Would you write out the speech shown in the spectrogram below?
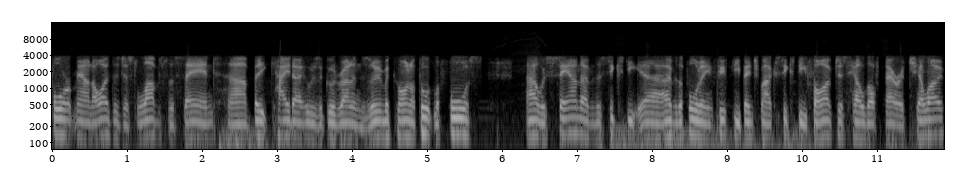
four at Mount Isa, just loves the sand. Uh, beat Cato, who was a good run, and Zumacon. I thought LaForce uh, was sound over the 60, uh, over the 1450 benchmark 65, just held off Baracello.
